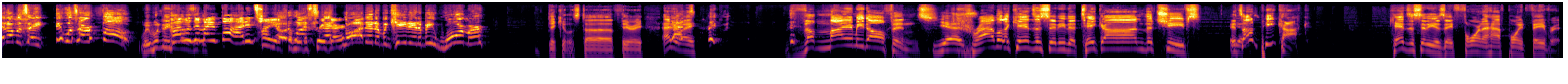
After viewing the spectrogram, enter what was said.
I'm gonna say it was her fault. We wouldn't even How was it my fault? I didn't tell you to You're put me one the freezer. that brought in a bikini to be warmer. Ridiculous uh, theory. Anyway, the Miami Dolphins yes. travel to Kansas City to take on the Chiefs. It's Yes. on Peacock. Kansas City is a four and a half point favorite.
